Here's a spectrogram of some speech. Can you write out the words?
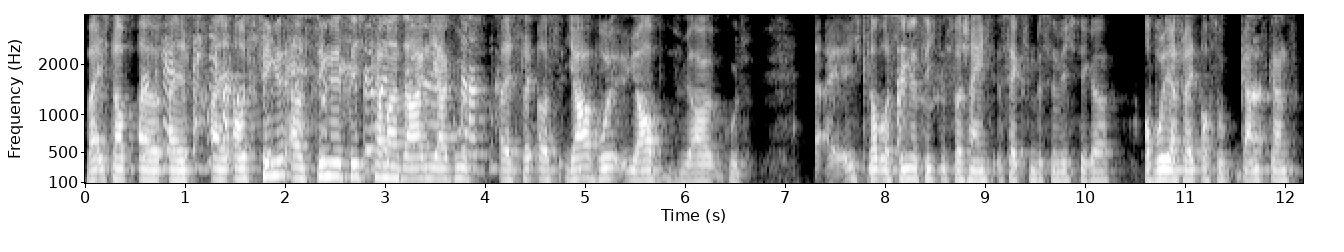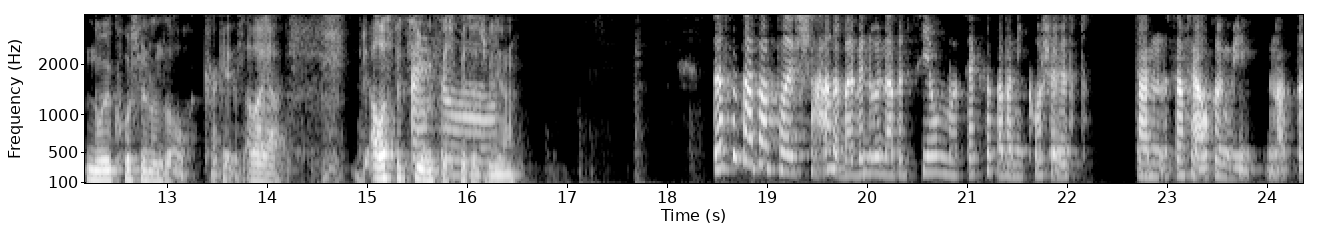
Weil ich glaube, äh, Okay. als, als aus Single aus Single-Sicht kann man sagen, ja gut, als aus ja wohl ja ja gut. Äh, Ich glaube, aus Single-Sicht ist wahrscheinlich Sex ein bisschen wichtiger, obwohl ja vielleicht auch so ganz ganz null kuscheln und so auch Kacke ist. Aber ja, aus Beziehungssicht Also- bitte, Julia. Das ist aber voll schade, weil wenn du in einer Beziehung nur Sex hast, aber nie kuschelst, dann ist das ja auch irgendwie not the.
